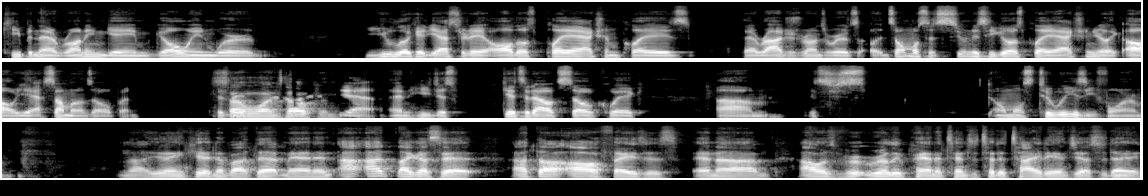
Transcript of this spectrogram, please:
keeping that running game going. Where you look at yesterday, all those play action plays that Rodgers runs, where it's it's almost as soon as he goes play action, you're like, oh yeah, someone's open. 'Cause they- Someone's open. yeah, and he just gets it out so quick. Um, it's just almost too easy for him. No, you ain't kidding about that, man. And I, I like I said, I thought all phases, and um, I was re- really paying attention to the tight ends yesterday.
